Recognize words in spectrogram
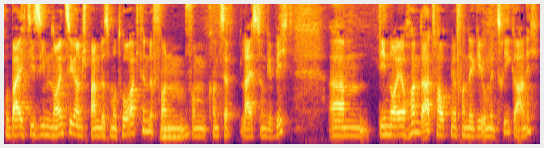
Wobei ich die 97er ein spannendes Motorrad finde, vom, vom Konzept Leistung Gewicht. Ähm, die neue Honda taugt mir von der Geometrie gar nicht.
